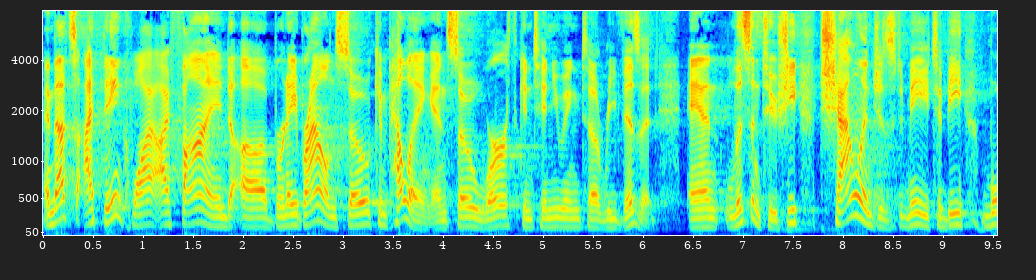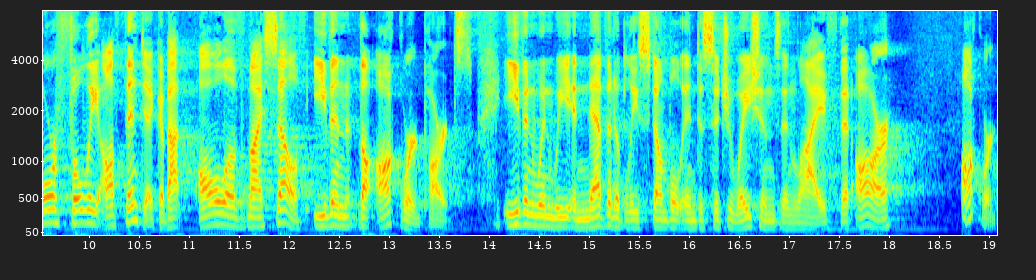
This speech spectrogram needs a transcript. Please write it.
And that's, I think, why I find uh, Brene Brown so compelling and so worth continuing to revisit and listen to. She challenges me to be more fully authentic about all of myself, even the awkward parts, even when we inevitably stumble into situations in life that are awkward.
